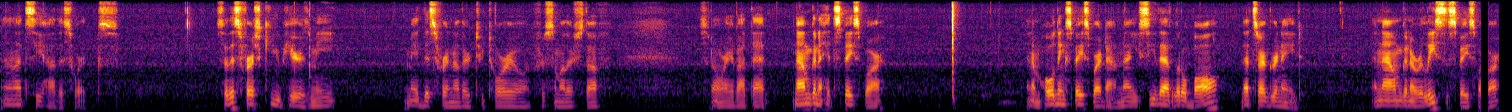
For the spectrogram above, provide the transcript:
And let's see how this works. So this first cube here is me. I made this for another tutorial for some other stuff so don't worry about that. Now I'm going to hit spacebar, and I'm holding spacebar down. Now you see that little ball? That's our grenade. And now I'm going to release the spacebar.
